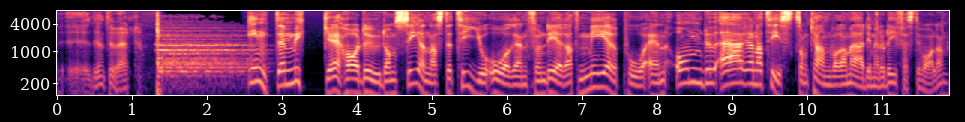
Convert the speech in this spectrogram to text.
Eh, det är inte värt det. Inte mycket har du de senaste tio åren funderat mer på än om du är en artist som kan vara med i Melodifestivalen?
